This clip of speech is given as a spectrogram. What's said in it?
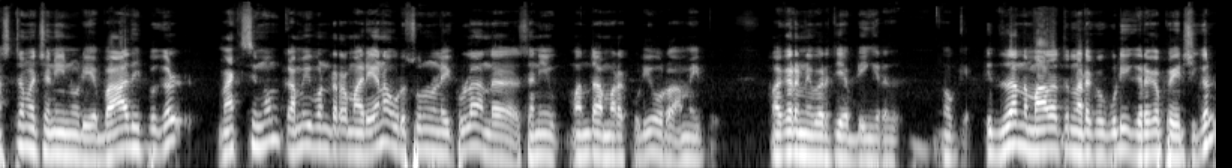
அஷ்டம சனியினுடைய பாதிப்புகள் மேக்சிமம் கம்மி பண்ணுற மாதிரியான ஒரு சூழ்நிலைக்குள்ளே அந்த சனி வந்து அமரக்கூடிய ஒரு அமைப்பு. மகர நிவர்த்தி அப்படிங்கிறது. ஓகே இதுதான் அந்த மாதத்தில் நடக்கக்கூடிய கிரக பயிற்சிகள்.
